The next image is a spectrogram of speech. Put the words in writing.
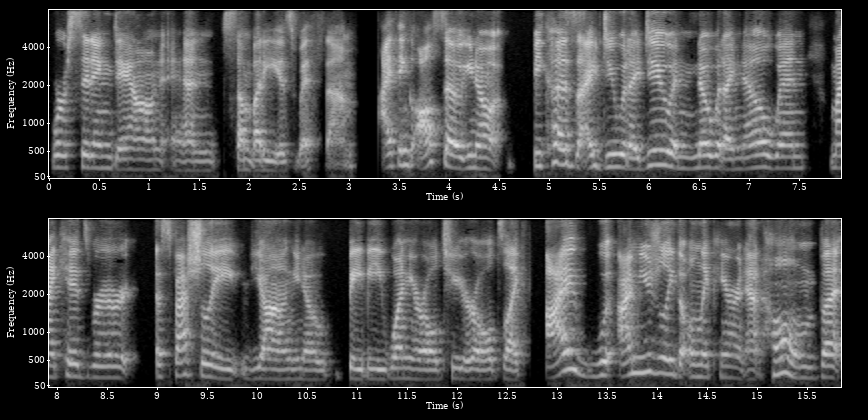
we're sitting down and somebody is with them. I think also, you know, because I do what I do and know what I know when my kids were especially young, you know, baby, one year old, two year olds, like I would, I'm usually the only parent at home, but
